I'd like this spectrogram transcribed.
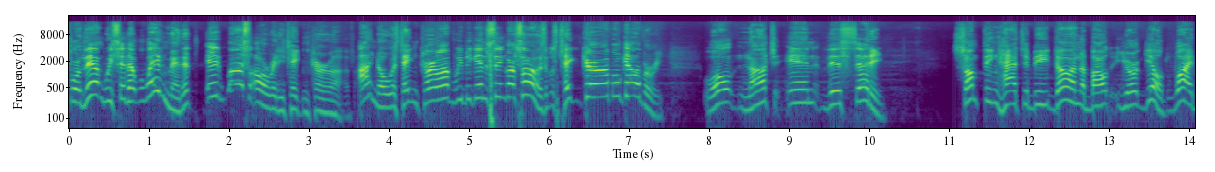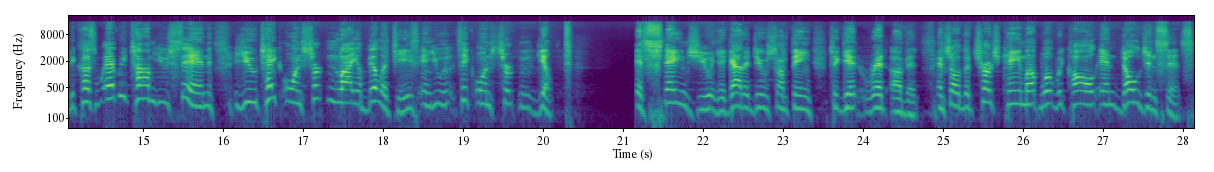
for them, we say that, well, wait a minute, it was already taken care of. I know it was taken care of. We begin to sing our songs. It was taken care of on Calvary. Well, not in this setting. Something had to be done about your guilt. Why? Because every time you sin, you take on certain liabilities and you take on certain guilt it stains you and you got to do something to get rid of it. And so the church came up what we call indulgences.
